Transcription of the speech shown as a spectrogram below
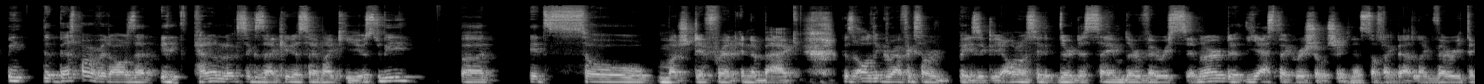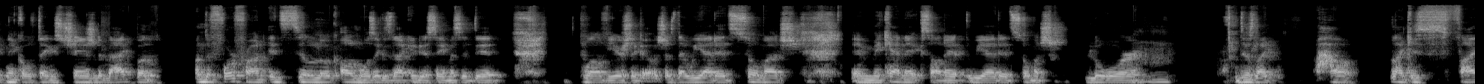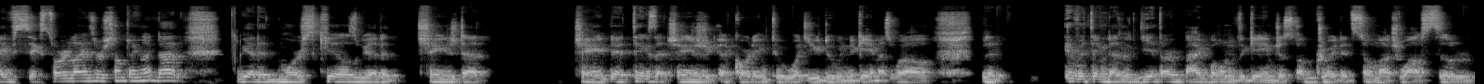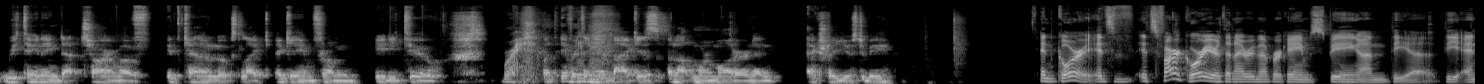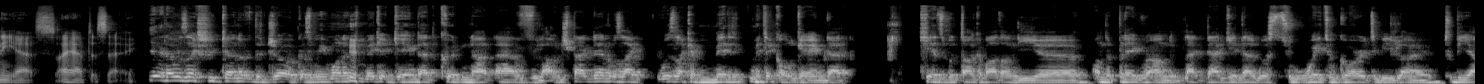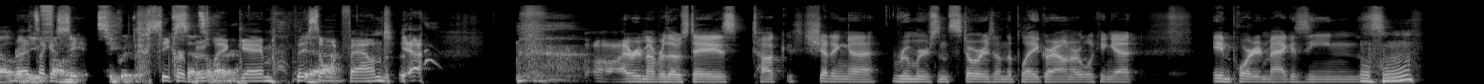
I mean, the best part of it all is that it kind of looks exactly the same like it used to be, but it's so much different in the back because all the graphics are basically, I want to say that they're the same, they're very similar. The, the aspect ratio change and stuff like that, like very technical things change in the back, but on the forefront, it still look almost exactly the same as it did 12 years ago. It's just that we added so much uh, mechanics on it, we added so much lore Mhm. there's like how like is five six storylines or something like that. We added more skills. We added change that change uh, things that change according to what you do in the game as well. So that everything that the entire backbone of the game just upgraded so much while still retaining that charm of it kind of looks like a game from 82 right. But everything in the back is a lot more modern than actually used to be and gory. It's it's far gorier than I remember games being on the uh, the NES. I have to say. Yeah, that was actually kind of the joke because we wanted to make a game that could not have launched back then. It was like it was like a myth- mythical game that kids would talk about on the uh, on the playground, like that game that was too way too gory to be uh, to be out, Right, it's they like a se- a secret secret bootleg somewhere. game that Yeah. someone found yeah I remember those days. Talk shedding uh, rumors and stories on the playground, or looking at imported magazines. Mhm. and-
